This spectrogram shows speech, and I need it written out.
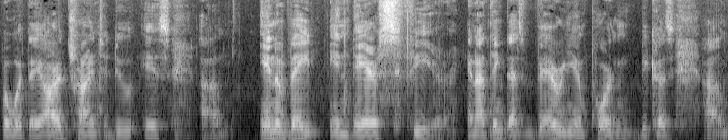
but what they are trying to do is um, innovate in their sphere and i think that's very important because um,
